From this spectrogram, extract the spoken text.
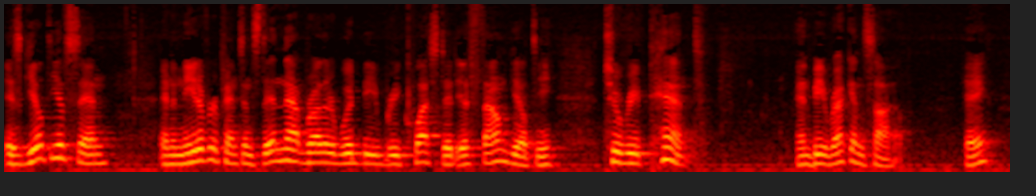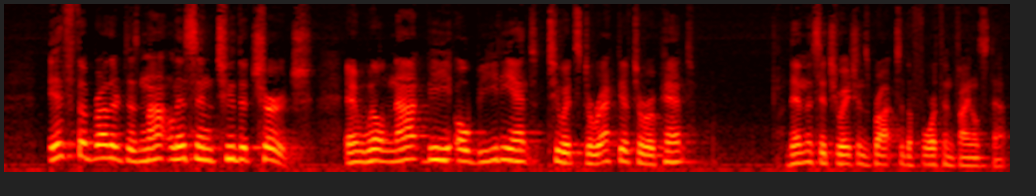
is guilty of sin and in need of repentance, then that brother would be requested, if found guilty, to repent and be reconciled. Okay? If the brother does not listen to the church and will not be obedient to its directive to repent, then the situation is brought to the fourth and final step.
